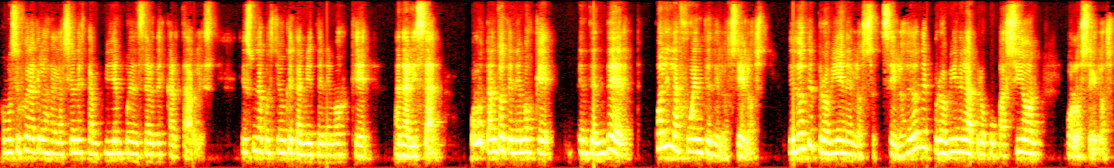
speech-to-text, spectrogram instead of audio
como si fuera que las relaciones también pueden ser descartables. Es una cuestión que también tenemos que analizar. Por lo tanto, tenemos que entender cuál es la fuente de los celos, de dónde provienen los celos, de dónde proviene la preocupación por los celos.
